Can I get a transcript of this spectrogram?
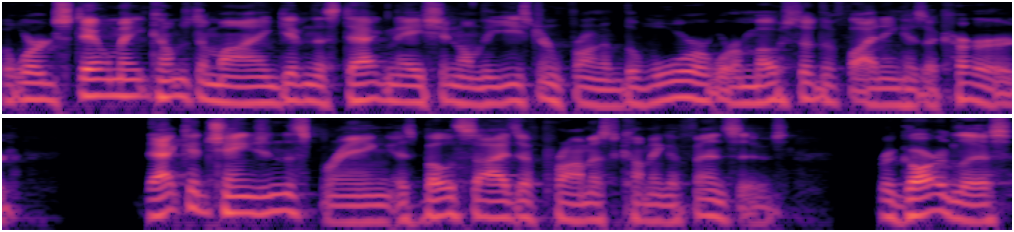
The word stalemate comes to mind given the stagnation on the eastern front of the war where most of the fighting has occurred. That could change in the spring as both sides have promised coming offensives. Regardless,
